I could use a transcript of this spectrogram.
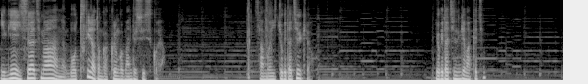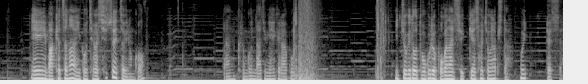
이게 있어야지만 뭐 툴이라던가 그런 거 만들 수 있을 거예요. 자 한번 이쪽에다 지을게요. 여기다 짓는 게 맞겠죠? 에이 막혔잖아 이거 제가 실수했죠 이런 거 일단 그런 건 나중에 해결하고 이쪽에도 도구를 보관할 수 있게 설정을 합시다. 호잇 됐어요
